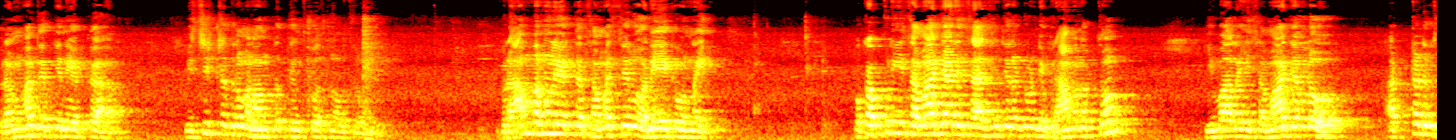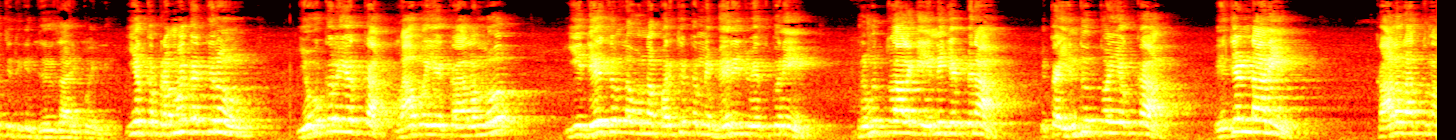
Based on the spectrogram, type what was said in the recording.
బ్రహ్మగర్జన యొక్క విశిష్టతను మనం అంతా తెలుసుకోవాల్సిన అవసరం ఉంది. బ్రాహ్మణుల యొక్క సమస్యలు అనేక ఉన్నాయి. ఒకప్పుడు ఈ సమాజాన్ని శాసించినటువంటి బ్రాహ్మణత్వం ఇవాళ ఈ సమాజంలో అట్టడుగు స్థితికి దిగజారిపోయింది. ఈ యొక్క బ్రహ్మగర్జనం యువకుల యొక్క రాబోయే కాలంలో ఈ దేశంలో ఉన్న పరిస్థితుల్ని బేరీజు వేసుకుని ప్రభుత్వాలకి ఎన్ని చెప్పినా ఇక హిందుత్వం యొక్క ఎజెండాని కాలరాస్తున్న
